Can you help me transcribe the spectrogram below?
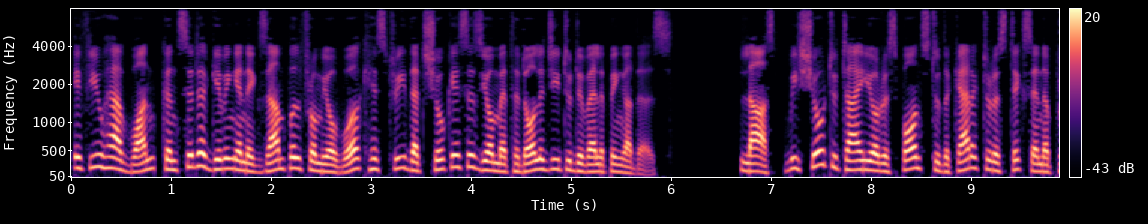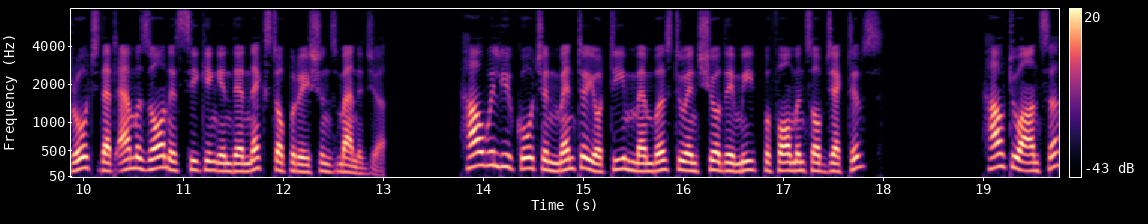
If you have one, consider giving an example from your work history that showcases your methodology to developing others. Last, be sure to tie your response to the characteristics and approach that Amazon is seeking in their next operations manager. How will you coach and mentor your team members to ensure they meet performance objectives? How to answer?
